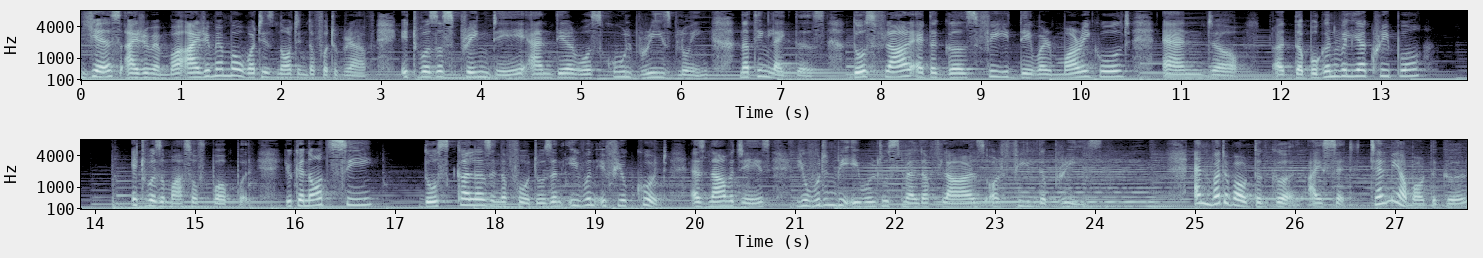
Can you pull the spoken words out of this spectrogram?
Yes, I remember. I remember what is not in the photograph. It was a spring day and there was cool breeze blowing. Nothing like this. Those flowers at the girl's feet, they were marigold and uh, uh, the bougainvillea creeper. It was a mass of purple. You cannot see those colors in the photos, and even if you could, as nowadays, you wouldn't be able to smell the flowers or feel the breeze. And what about the girl? I said. Tell me about the girl.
